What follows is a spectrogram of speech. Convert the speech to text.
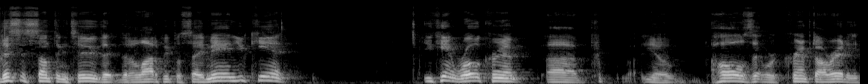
this is something too that, that a lot of people say, man, you can't, you can't roll crimp, uh, you know, holes that were crimped already.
